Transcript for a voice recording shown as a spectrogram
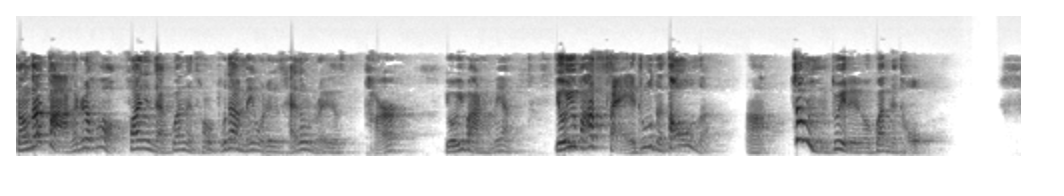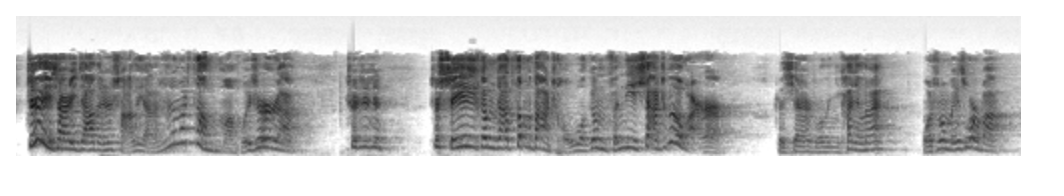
等他打开之后，发现在棺材头不但没有这个财头水这个坛儿，有一把什么呀？有一把宰猪的刀子啊。正对着这个棺材头，这下一家子人傻了眼了，说他妈怎么回事啊？这这这这谁跟我们家这么大仇啊？给我们坟地下这玩意儿？这先生说的，你看见了没？我说没错吧？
